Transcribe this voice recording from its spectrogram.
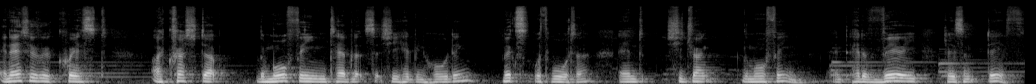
And at her request, I crushed up the morphine tablets that she had been hoarding, mixed with water, and she drank the morphine and had a very pleasant death.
